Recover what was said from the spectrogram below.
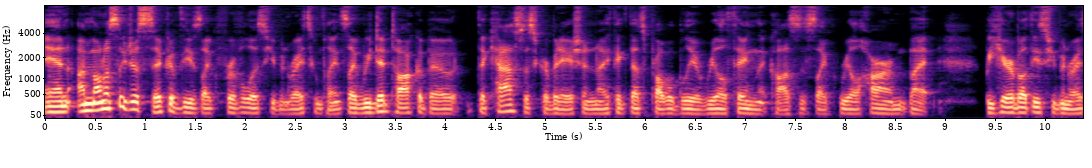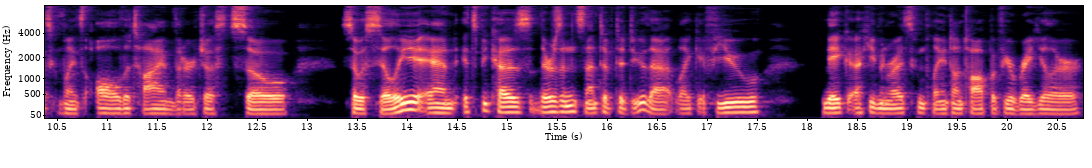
and I'm honestly just sick of these like frivolous human rights complaints. Like we did talk about the caste discrimination, and I think that's probably a real thing that causes like real harm. But we hear about these human rights complaints all the time that are just so so silly, and it's because there's an incentive to do that. Like if you make a human rights complaint on top of your regular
